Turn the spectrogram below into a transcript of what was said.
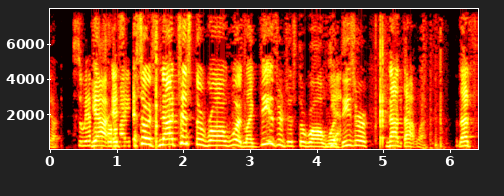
yeah. So we have. yeah, it's, so it's not just the raw wood. Like these are just the raw wood. These are not that one. That's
